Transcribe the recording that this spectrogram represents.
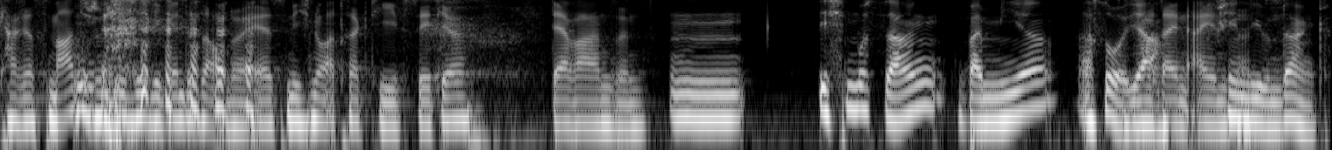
Charismatisch und intelligent ist er auch nur. Er ist nicht nur attraktiv, seht ihr? Der Wahnsinn. Mm, ich muss sagen, bei mir, achso, ja, dein vielen lieben Dank.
